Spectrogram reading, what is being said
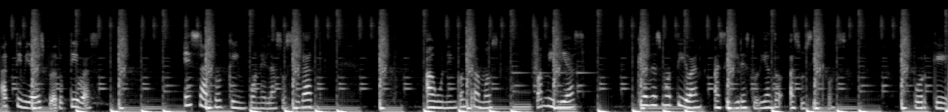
actividades productivas. Es algo que impone la sociedad. Aún encontramos familias que desmotivan a seguir estudiando a sus hijos, porque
